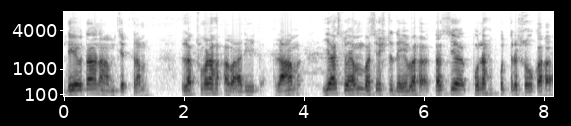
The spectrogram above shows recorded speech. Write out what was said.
देवतानां चित्रं लक्ष्मणः अवादीत्, राम, यः स्वयं वसिष्ठदेवः, तस्य पुनः पुत्रशोकः।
